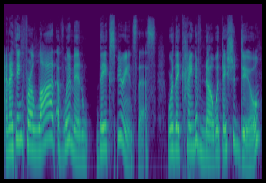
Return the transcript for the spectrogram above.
And I think for a lot of women, they experience this where they kind of know what they should do.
